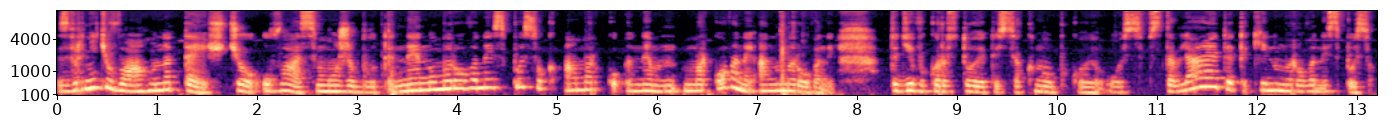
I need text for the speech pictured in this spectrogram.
Зверніть увагу на те, що у вас може бути не нумерований список, а марко... не маркований, а нумерований. Тоді ви користуєтеся кнопкою ось вставляєте такий нумерований список.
